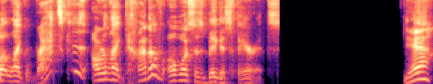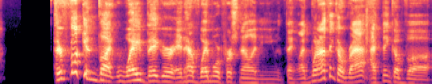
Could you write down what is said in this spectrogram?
but like rats can, are like kind of almost as big as ferrets Yeah, they're fucking like way bigger and have way more personality than you would think like when i think of a rat i think of uh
